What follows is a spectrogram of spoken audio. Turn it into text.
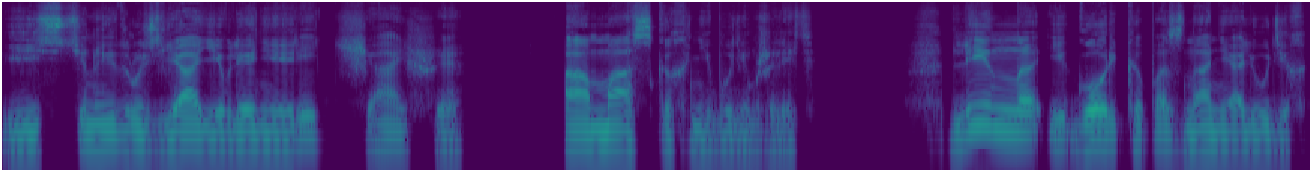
Истинные друзья — явление редчайшее, о масках не будем жалеть. Длинно и горько познание о людях,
